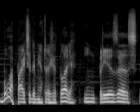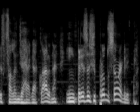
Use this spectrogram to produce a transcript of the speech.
boa parte da minha trajetória em empresas, falando de RH, claro, né? Em empresas de produção agrícola.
